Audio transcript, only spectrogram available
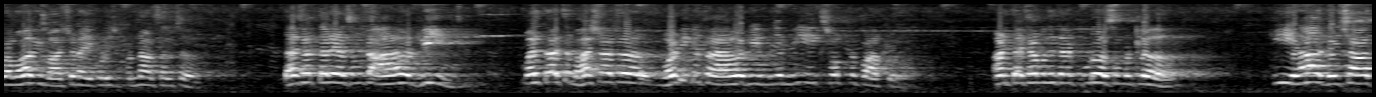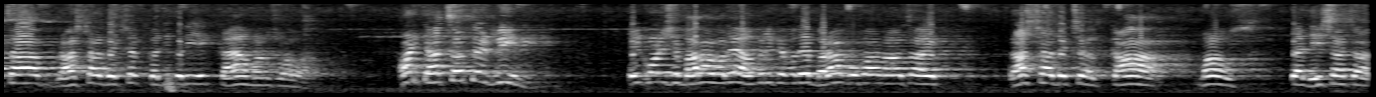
प्रभावी भाषण आहे एकोणीशे पन्नास सालचं. त्याच्यात त्याने असं म्हणतं आय हॅव ड्रीम म्हणजे त्याचं भाषणाचं वर्डिंग आय हॅव ड्रीम म्हणजे मी एक स्वप्न पाहतो. आणि त्याच्यामध्ये त्याने पुढं असं म्हटलं की ह्या देशाचा राष्ट्राध्यक्ष कधीतरी एक काळा माणूस व्हावा. आणि त्याचं ते ड्रीम एकोणीशे बारा मध्ये अमेरिकेमध्ये बराक ओबामा नावाचा एक राष्ट्राध्यक्ष का माणूस त्या देशाचा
